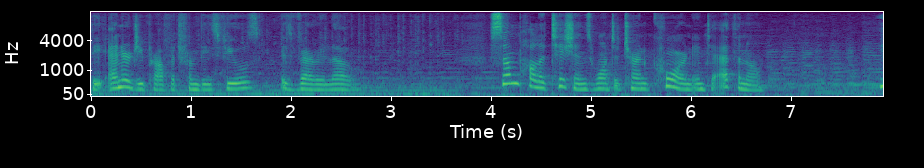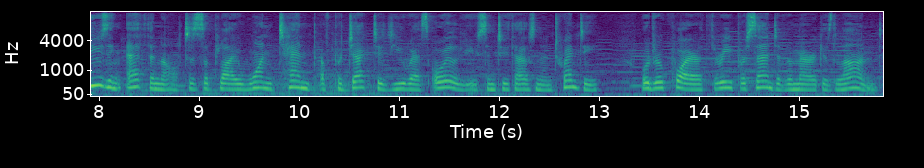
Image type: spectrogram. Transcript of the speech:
The energy profit from these fuels is very low. Some politicians want to turn corn into ethanol. Using ethanol to supply one-tenth of projected US oil use in 2020 would require 3% of America's land.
